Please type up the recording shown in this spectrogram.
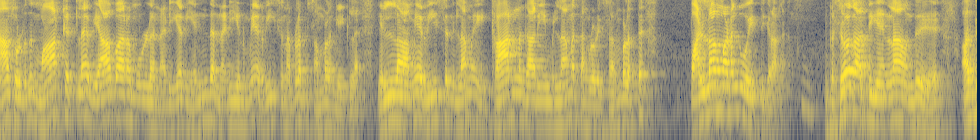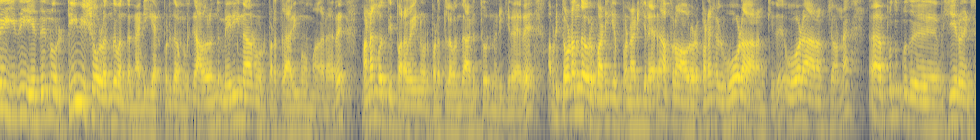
நான் சொல்கிறது மார்க்கெட்டில் வியாபாரம் உள்ள நடிகர் எந்த நடிகனுமே ரீசனபிளாக இப்போ சம்பளம் கேட்கல எல்லாமே ரீசன் இல்லாமல் காரண காரியம் இல்லாமல் தங்களுடைய சம்பளத்தை பல மடங்கு உயர்த்திக்கிறாங்க. இப்போ சிவகார்த்திகேயன்லாம் வந்து அது இது எதுன்னு ஒரு டிவி ஷோலேருந்து வந்த நடிகர். புரியுது அவங்களுக்கு அவர் வந்து மெரினான்னு ஒரு படத்தில் அறிமுகமாகிறாரு. மணங்கொத்தி பறவைன்னு ஒரு படத்தில் வந்து அடுத்து ஒரு நடிக்கிறாரு. அப்படி தொடர்ந்து அவர் படிக்க இப்போ நடிக்கிறாரு. அப்புறம் அவரோட படங்கள் ஓட ஆரம்பிக்குது. ஓட ஆரம்பித்தோடனே புது புது ஹீரோயின்ஸ்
